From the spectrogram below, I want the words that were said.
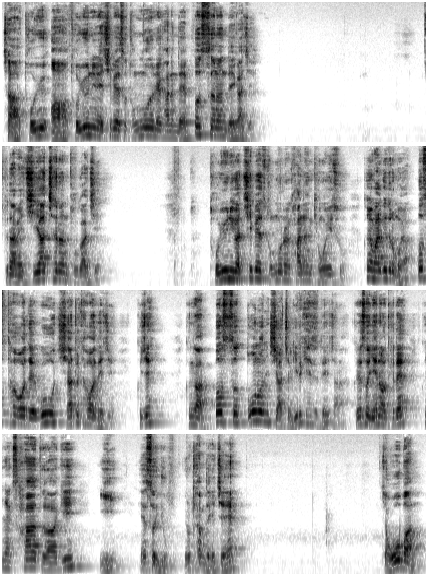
자, 도윤, 어, 도윤이네 집에서 동물원에 가는데 버스는 4가지. 그 다음에 지하철은 2가지. 도윤이가 집에서 동물원에 가는 경우의 수. 그냥 말 그대로 뭐야? 버스 타고 되고 지하철 타고 되지. 그지? 그러니까 버스 또는 지하철 이렇게 해서 되잖아. 그래서 얘는 어떻게 돼? 그냥 4 더하기 2 해서 6. 이렇게 하면 되겠지. 자, 5번.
